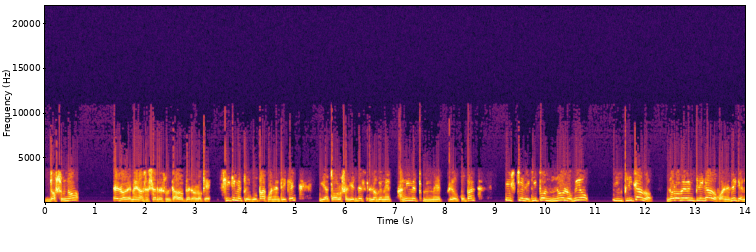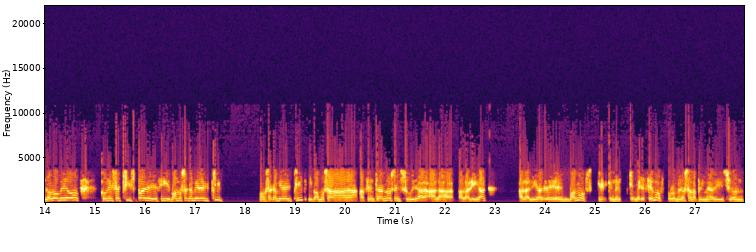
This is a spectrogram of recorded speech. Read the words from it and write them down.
2-1 es lo de menos ese resultado, pero lo que sí que me preocupa, Juan Enrique, y a todos los oyentes, lo que me, a mí me, preocupa es que el equipo no lo veo implicado, no lo veo implicado, Juan Enrique, no lo veo con esa chispa de decir, vamos a cambiar el chip, vamos a cambiar el chip y vamos a, centrarnos en subir a, la, a la liga, a la liga de, vamos, que, que, merecemos, por lo menos a la primera división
